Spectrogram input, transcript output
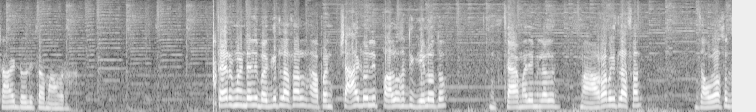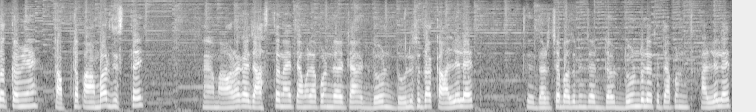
चार डोलीचा मावरा. तर मंडळी बघितलं असाल आपण चार डोली पालोसाठी गेलो होतो. त्यामध्ये मिळालं मावरा बघितला असाल? जावळासुद्धा कमी आहे. टापटाप आंबार दिसतं आहे मावळा काय जास्त नाही त्यामुळे आपण त्या दोन डोलीसुद्धा काढलेल्या आहेत. ते दरच्या बाजूने ज्या ड दोन डोले होते ते आपण काढलेले आहेत.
